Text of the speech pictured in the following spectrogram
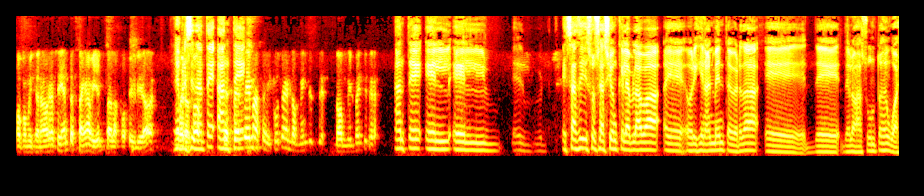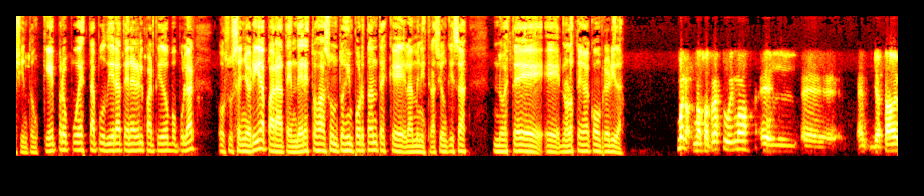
o comisionado residente, están abiertas las posibilidades. Pero eso- Representante, ante- Este tema se discute en el 2023 2023. ante el, el- el- esa disociación que le hablaba eh, originalmente, ¿verdad?, eh, de, los asuntos en Washington, ¿qué propuesta pudiera tener el Partido Popular o su señoría para atender estos asuntos importantes que la administración quizás no esté, eh, no los tenga como prioridad? Bueno, nosotros tuvimos el... eh, yo he estado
